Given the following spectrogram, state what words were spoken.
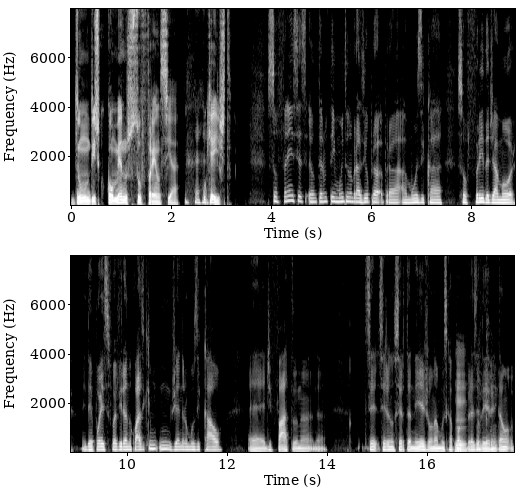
de um disco com menos sofrência. O que é isto? Sofrência é um termo que tem muito no Brasil para a música sofrida de amor. E depois foi virando quase que um, um gênero musical, é, de fato, na, na, seja no sertanejo ou na música pop hum, brasileira. Okay. Então,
